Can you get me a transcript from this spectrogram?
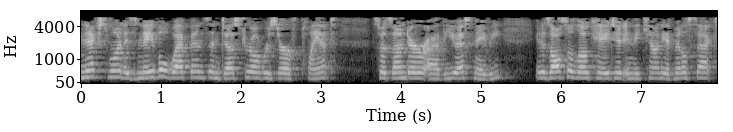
next one is Naval Weapons Industrial Reserve Plant, so it's under uh, the U.S. Navy. It is also located in the county of Middlesex.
